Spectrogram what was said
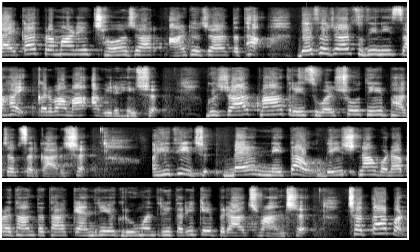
લાયકાત પ્રમાણે છ હજાર, આઠ હજાર તથા દસ હજાર સુધીની સહાય કરવામાં આવી રહી છે. ગુજરાતમાં ત્રીસ વર્ષોથી ભાજપ સરકાર છે. અહીંથી જ બે નેતાઓ દેશના વડાપ્રધાન તથા કેન્દ્રીય ગૃહમંત્રી તરીકે બિરાજમાન છે. છતાં પણ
